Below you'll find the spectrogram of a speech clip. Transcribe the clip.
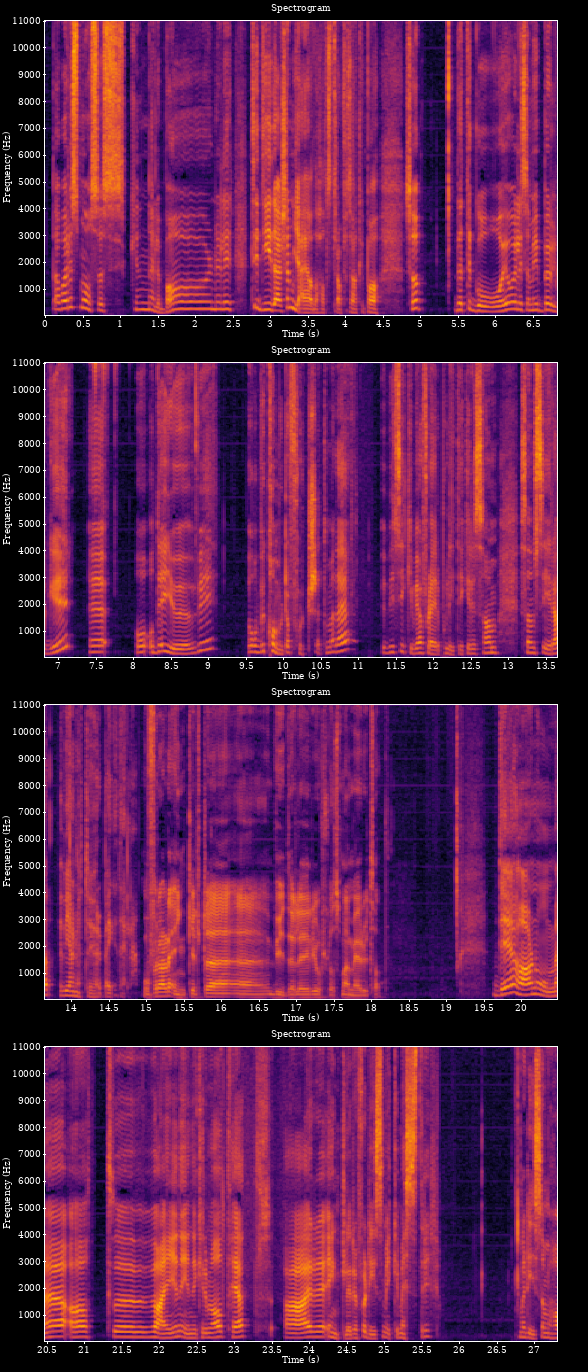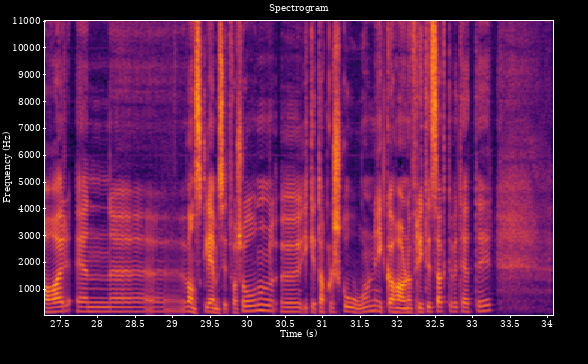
Da var det småsøsken eller barn eller til de der som jeg hadde hatt straffesaker på. Så dette går jo liksom i bølger, eh, og, det gjør vi. Og vi kommer til å fortsette med det hvis ikke vi har flere politikere som, som sier at vi er nødt til å gjøre begge deler. Hvorfor er det enkelte eh, bydeler i Oslo som er mer utsatt? Det har noe med at eh, veien inn i kriminalitet er enklere for de som ikke mestrer. Er de som har en eh, vanskelig hjemmesituasjon, eh, ikke takler skolen, ikke har noen fritidsaktiviteter.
